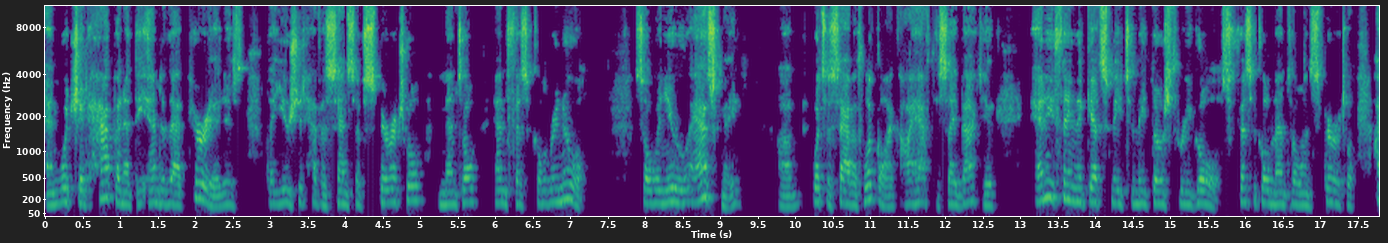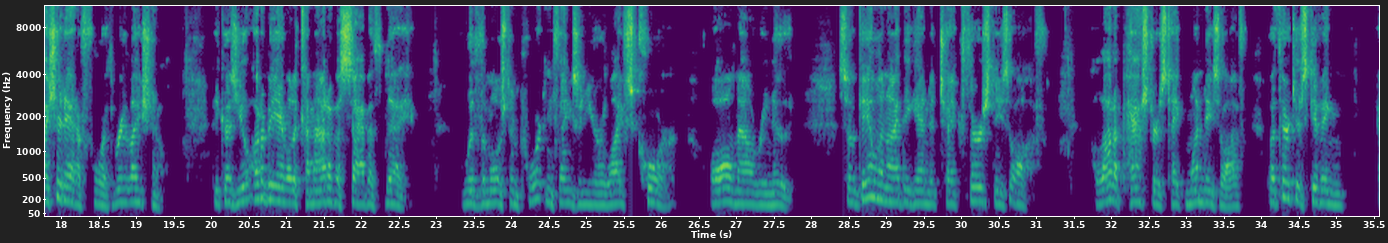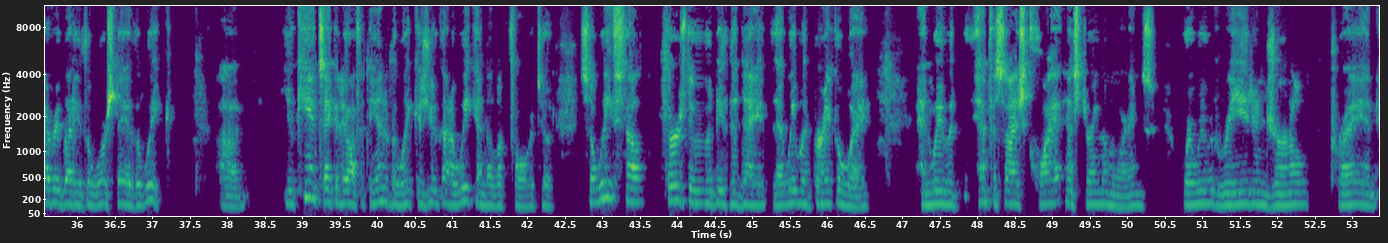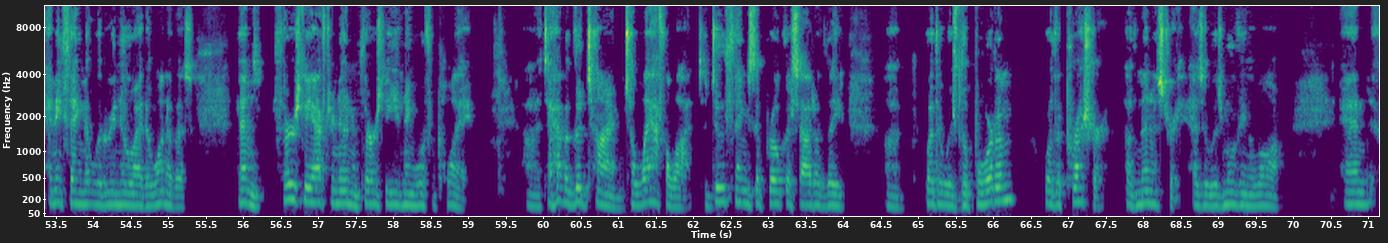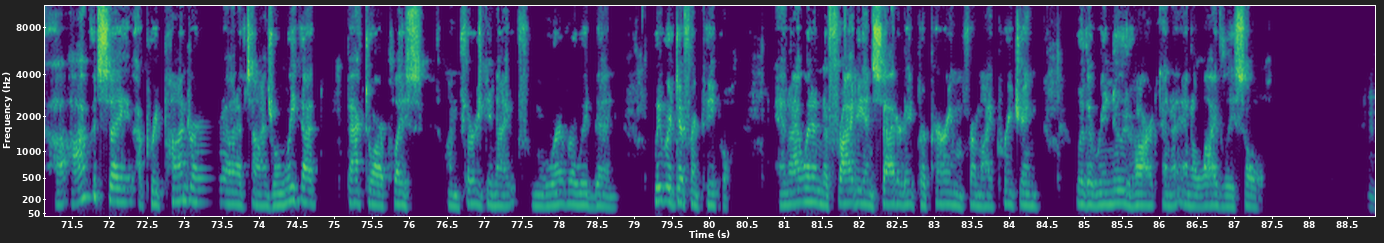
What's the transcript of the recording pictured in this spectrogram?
And what should happen at the end of that period is that you should have a sense of spiritual, mental, and physical renewal. So when you ask me, um, what's a Sabbath look like? I have to say back to you, anything that gets me to meet those three goals physical, mental, and spiritual. I should add a fourth relational, because you ought to be able to come out of a Sabbath day with the most important things in your life's core all now renewed. So Gail and I began to take Thursdays off. A lot of pastors take Mondays off, but they're just giving everybody the worst day of the week. Um, you can't take it off at the end of the week because you've got a weekend to look forward to. So we felt Thursday would be the day that we would break away and we would emphasize quietness during the mornings where we would read and journal, pray, and anything that would renew either one of us. Then Thursday afternoon and Thursday evening were for play, uh, to have a good time, to laugh a lot, to do things that broke us out of the, uh, whether it was the boredom or the pressure of ministry as it was moving along. And uh, I would say a preponderant amount of times when we got back to our place on Thursday night from wherever we'd been, we were different people. And I went into Friday and Saturday preparing for my preaching with a renewed heart and a, and a lively soul. Hmm.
